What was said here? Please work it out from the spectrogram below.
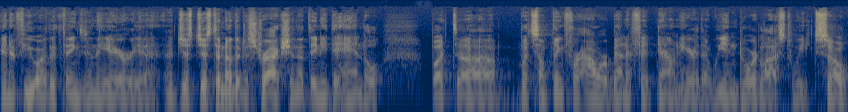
and a few other things in the area. Uh, just just another distraction that they need to handle, but uh, but something for our benefit down here that we endured last week. So.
